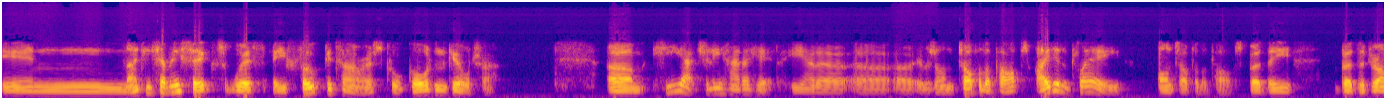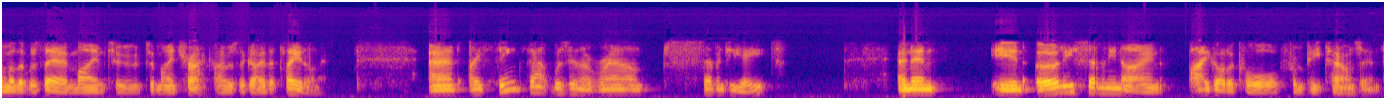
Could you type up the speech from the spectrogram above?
in 1976 with a folk guitarist called Gordon Giltrap. Um, he actually had a hit. He had a, a, a, it was on Top of the Pops. I didn't play on Top of the Pops, but the but the drummer that was there mimed to to my track. I was the guy that played on it, and I think that was in around '78, and then in early '79, I got a call from Pete Townshend,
